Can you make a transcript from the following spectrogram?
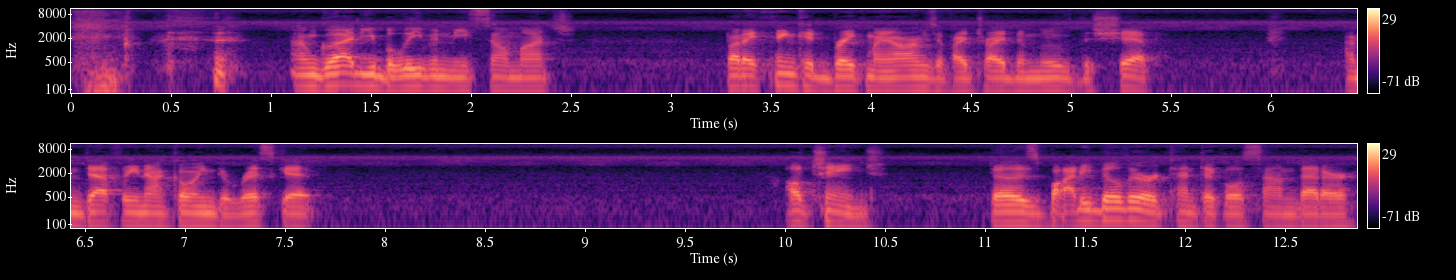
I'm glad you believe in me so much, but I think it'd break my arms if I tried to move the ship. I'm definitely not going to risk it. I'll change. Does bodybuilder or tentacle sound better?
